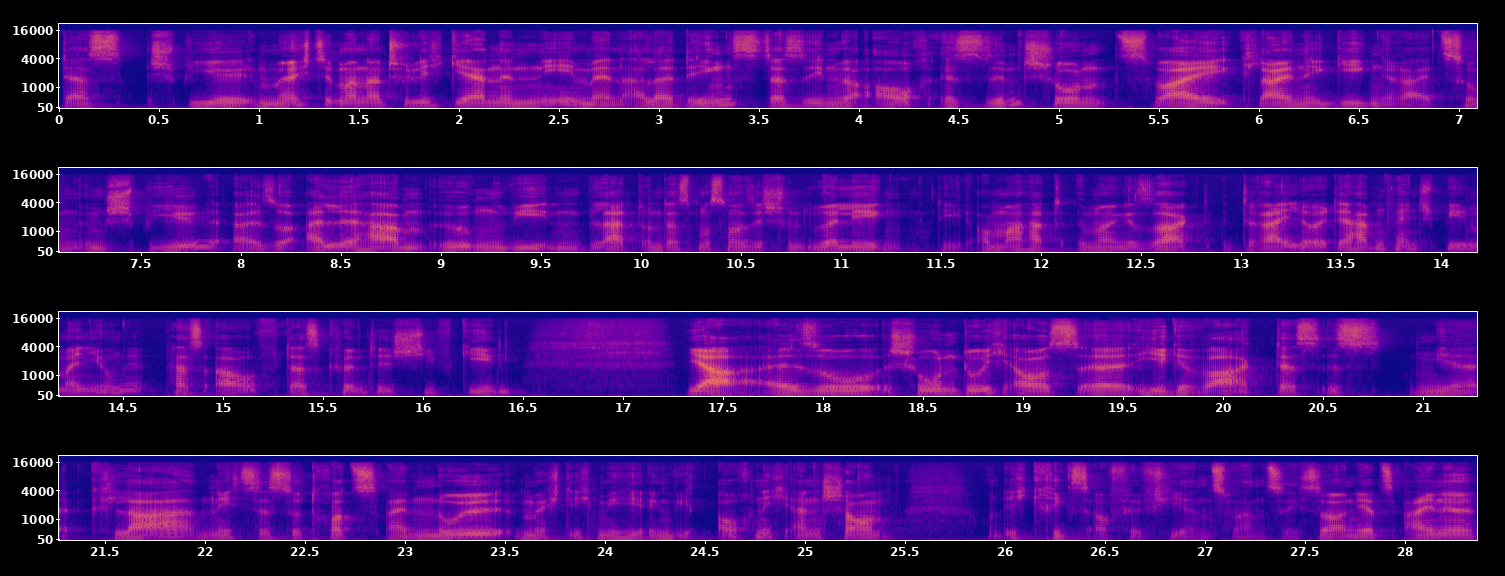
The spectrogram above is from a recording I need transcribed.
Das Spiel möchte man natürlich gerne nehmen, allerdings, das sehen wir auch, es sind schon zwei kleine Gegenreizungen im Spiel, also alle haben irgendwie ein Blatt, und das muss man sich schon überlegen. Die Oma hat immer gesagt, drei Leute haben kein Spiel, mein Junge, pass auf, das könnte schief gehen. Ja, also schon durchaus äh, hier gewagt, das ist mir klar, nichtsdestotrotz ein Null möchte ich mir hier irgendwie auch nicht anschauen, und ich krieg's auch für 24. So, und jetzt eine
